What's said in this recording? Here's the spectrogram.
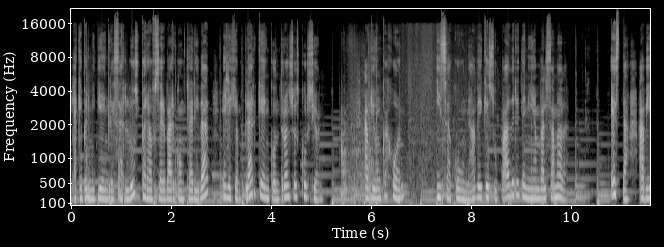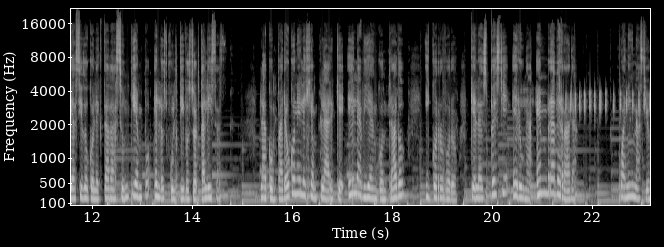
la que permitía ingresar luz para observar con claridad el ejemplar que encontró en su excursión. Abrió un cajón y sacó un ave que su padre tenía embalsamada. Esta había sido colectada hace un tiempo en los cultivos de hortalizas. La comparó con el ejemplar que él había encontrado y corroboró que la especie era una hembra de rara. Juan Ignacio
